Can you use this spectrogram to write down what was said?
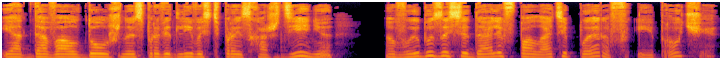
и отдавал должную справедливость происхождению, вы бы заседали в палате пэров и прочее.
